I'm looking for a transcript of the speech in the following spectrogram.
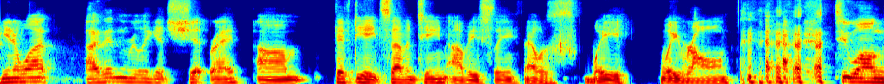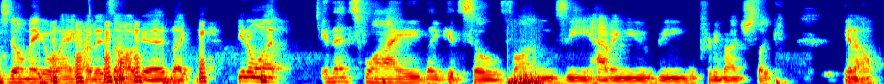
You know what? I didn't really get shit right. Um, 58-17, obviously that was way, way wrong. Two longs don't make a way, but it's all good. Like, you know what? That's why like it's so fun, Z, having you being pretty much like, you know,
